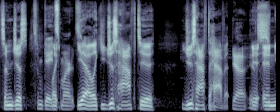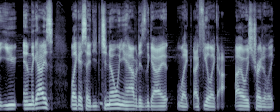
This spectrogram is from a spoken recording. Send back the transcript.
some just Some gate like, smarts. Yeah, like you just have to, you just have to have it. Yeah, I- it's- and you and the guys, like I said, you, to know when you have it is the guy. Like I feel like I, I always try to like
